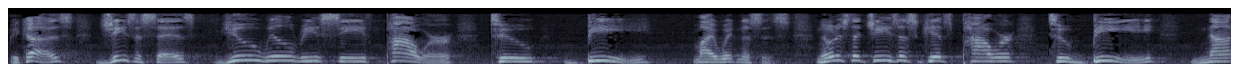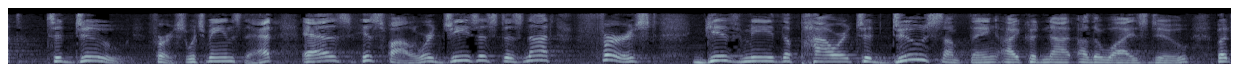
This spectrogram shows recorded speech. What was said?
Because Jesus says, You will receive power to be my witnesses. Notice that Jesus gives power to be, not to do first, which means that as his follower, Jesus does not first give me the power to do something I could not otherwise do, but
